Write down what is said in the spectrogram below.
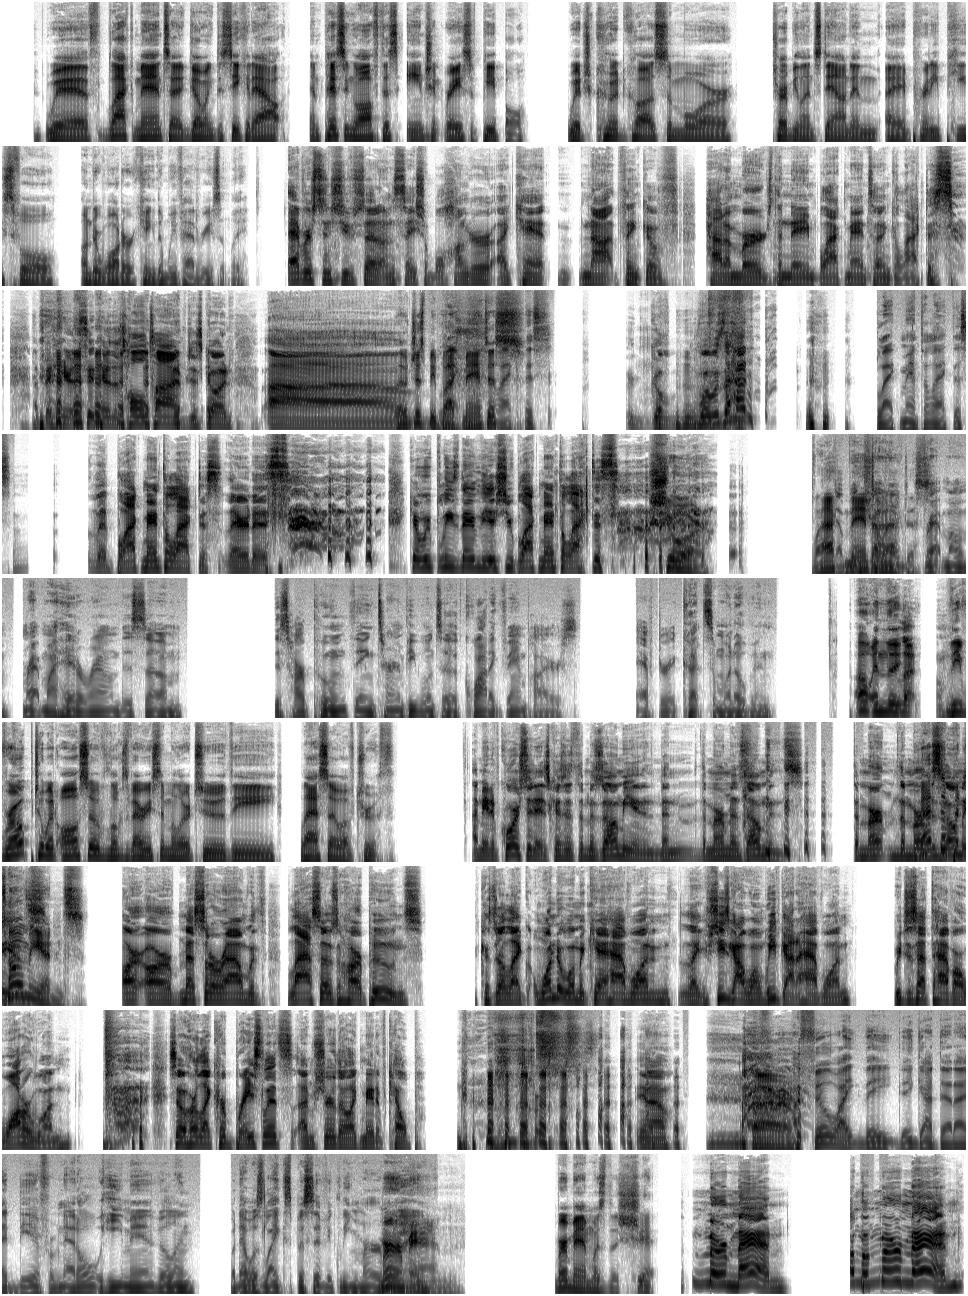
with Black Manta going to seek it out and pissing off this ancient race of people, which could cause some more turbulence down in a pretty peaceful underwater kingdom we've had recently. Ever since you've said unsatiable hunger, I can't not think of how to merge the name Black Manta and Galactus. I've been here sitting here this whole time just going, uh That would just be Black, Mantis. Mantalactus. go, what was that? Black Mantalactus. The Black Mantalactus. There it is. Can we please name the issue Black Mantalactus? Sure. Black I've been trying Mantalactus. wrap my wrap my head around this um this harpoon thing turning people into aquatic vampires after it cut someone open. Oh, and the Look, the rope to it also looks very similar to the lasso of truth. I mean, of course it is because it's the Mesomian, the, the Myrmizomans. the Mer, the Myrmizomians Mesopotamians. Are are messing around with lassos and harpoons because they're like Wonder Woman can't have one. Like if she's got one, we've got to have one. We just have to have our water one. so her like her bracelets, I'm sure they're like made of kelp. You know, All I feel like they they got that idea from that old He-Man villain, but that was like specifically Merman. Merman. Merman was the shit. merman. I'm a merman.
